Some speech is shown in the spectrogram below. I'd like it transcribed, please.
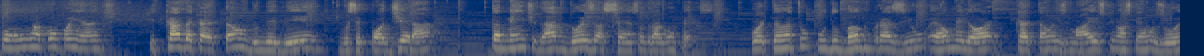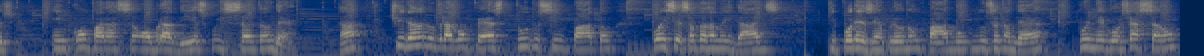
com um acompanhante e cada cartão do bebê que você pode gerar também te dá dois acessos ao Dragon Pass. Portanto, o do Banco do Brasil é o melhor cartão Smiles que nós temos hoje em comparação ao Bradesco e Santander. Tá? Tirando o Dragon Pass, tudo se empatam, com exceção das anuidades, que, por exemplo, eu não pago no Santander por negociação.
